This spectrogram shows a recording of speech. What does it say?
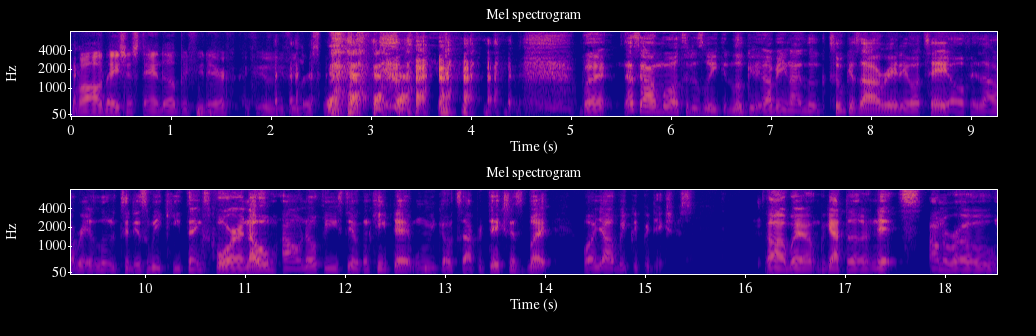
All Nation, stand up if you're there. If you if you listen. but that's how I'm going to this week. Luke, I mean, like Luke, Took is already or Tayoff has already alluded to this week. He thinks four and zero. Oh. I don't know if he's still gonna keep that when we go to our predictions, but well, y'all weekly predictions. Uh, well, we got the Nets on the road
